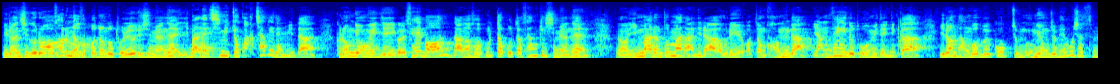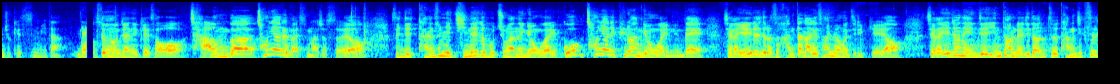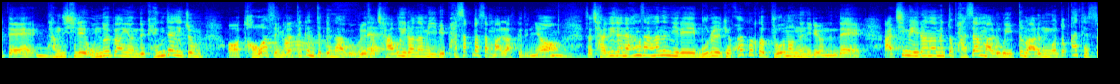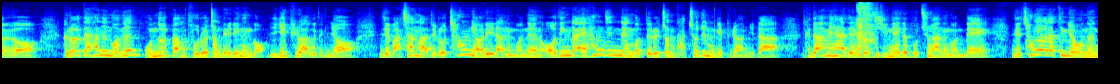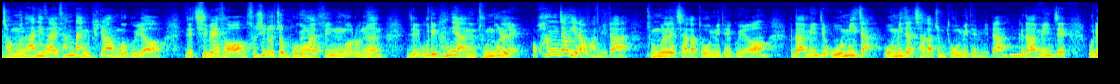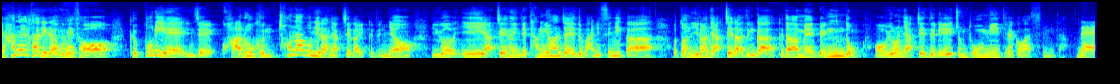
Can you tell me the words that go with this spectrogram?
이런 식으로 아. 36번 정도 돌려주시면은 입안에 네. 침이 좀 꽉 차게 됩니다. 그런 경우에 이제 이걸 세 번 나눠서 꿀떡꿀떡 삼키시면은 어, 입마름뿐만 아니라 우리 어떤 건강, 양생에도 도움이 되니까 이런 방법을 꼭 좀 응용 좀 해보셨으면 좋겠습니다. 네. 박소연 원장님께서 자음과 청열을 말씀하셨어요. 그래서 이제 단순히 진액을 보충하는 경우가 있고 청열이 필요한 경우가 있는데 제가 예를 들어서 간단하게 설명을 드릴게요. 제가 예전에 이제 인턴 레지던트 당직 쓸때 음. 당직실이 온돌방이었는데 굉장히 좀 어, 더웠습니다. 아. 뜨끈뜨끈하고 그래서 네. 음. 자고 일어나면 입이 바싹바싹 말랐거든요. 그래서 자기 전에 항상 하는 일이 물을 이렇게 콸콸콸 부어놓는 일이었는데 아침에 일어나면 또 바싹 마르고 입도 마르는 건 똑같았어요. 그럴 때 하는 거는 온돌방 불을 좀 내리는 거 이게 필요하거든요. 이제 마찬가지로 청열이라는 거는 어딘가에 항진된 것들을 좀 낮춰주는 게 필요합니다. 그 다음에 해야 될 게 진액을 보충하는 건데 이제 청열 같은 경우는 전문 한의사의 상담이 필요한 거고요. 이제 집에서 수시로 좀 복용할 수 있는 거로는 이제 우리 흔히 아는 둥글레, 황정이라고 합니다. 둥글레 차가 도움이 되고요. 그 다음에 이제 오미자, 오미자 차가 좀 도움이 됩니다. 그 다음에 이제 우리 하늘탈이라고 해서 그 뿌리에 이제 과루근, 천화분이라는 약재가 있거든요. 이거 이 약재는 이제 당뇨 환자에도 많이 쓰니까 어떤 이런 약재라든가 그 다음에 맹문동 어, 이런 약재들이 좀 도움이 될 것 같습니다. 네.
